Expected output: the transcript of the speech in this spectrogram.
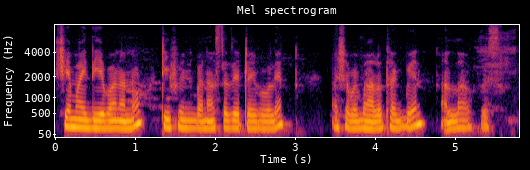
সেমাই দিয়ে বানানো, টিফিন বা নাস্তা যেটাই বলেন। আর সবাই ভালো থাকবেন। আল্লাহ হাফেজ।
